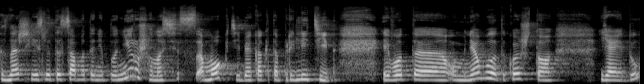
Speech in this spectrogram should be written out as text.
знаешь, если ты сам это не планируешь, оно само к тебе как-то прилетит. И вот э, у меня было такое, что я иду,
